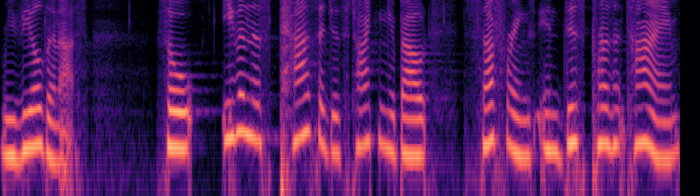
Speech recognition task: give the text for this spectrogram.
revealed in us. So even this passage is talking about sufferings in this present time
